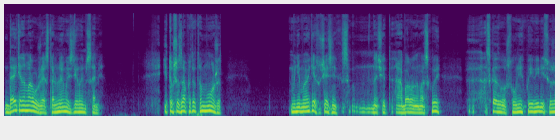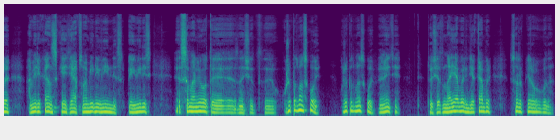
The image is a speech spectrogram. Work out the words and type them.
Дайте нам оружие, остальное мы сделаем сами. И то, что Запад это может. Мне мой отец, участник значит, обороны Москвы, э, рассказывал, что у них появились уже американские эти автомобили Виллис, появились э, самолеты, значит, э, уже под Москвой. Уже под Москвой, понимаете? То есть это ноябрь, декабрь 41 года.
